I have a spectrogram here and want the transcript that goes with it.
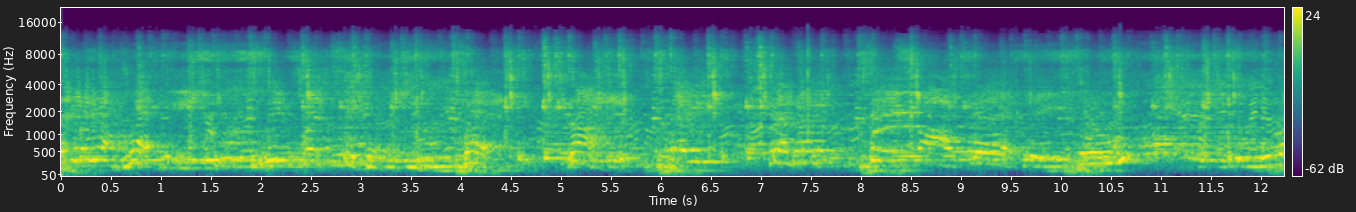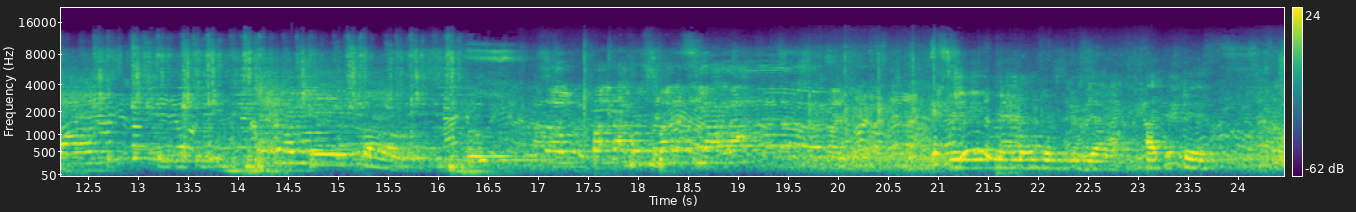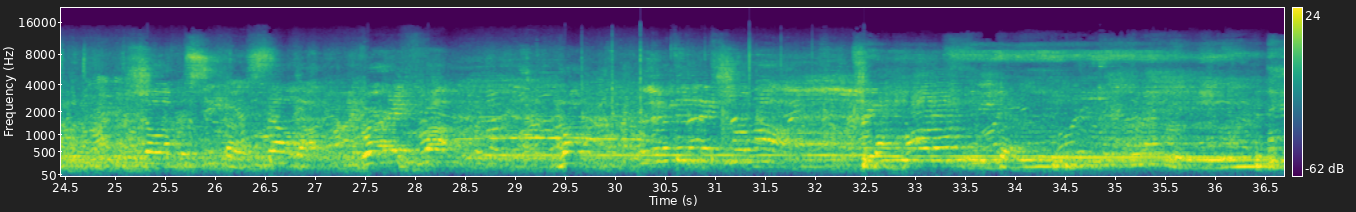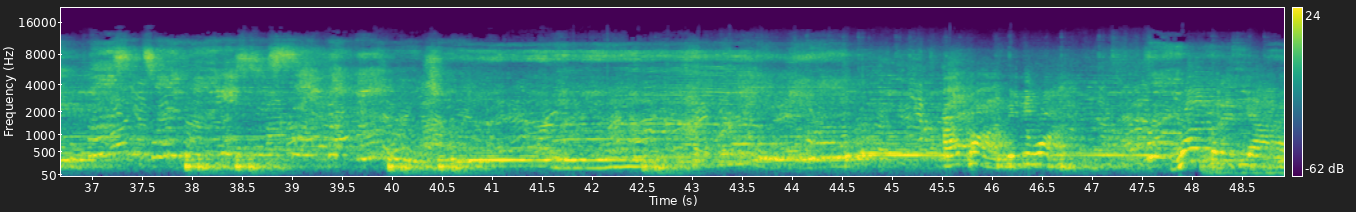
Anybody else walking, please where the speaker. Ten, nine, eight, seven, six, five, four, three, two, one. Gentlemen, is closed. So, that person, Balenciaga. I think it's Show up the seeker, Selva. Where are they from? What? Limited edition Ramon. the hardest speaker. Icon, give me one. One Balenciaga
